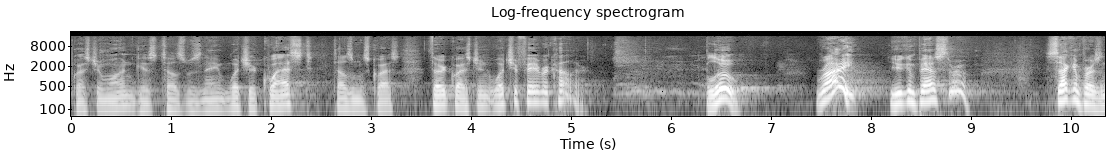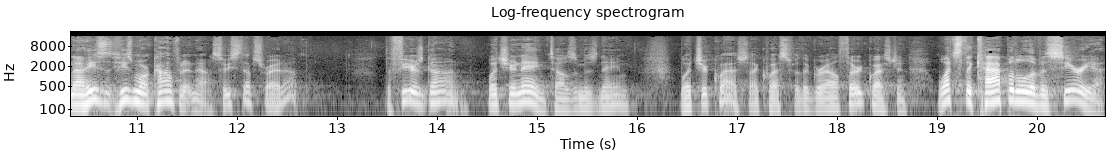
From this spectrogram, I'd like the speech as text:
Question one, gives, tells him his name. What's your quest? Tells him his quest. Third question, What's your favorite color? Blue. Right. You can pass through. Second person, now he's, he's more confident now, so he steps right up. The fear's gone. What's your name? Tells him his name. What's your quest? I quest for the grail. Third question, what's the capital of Assyria?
